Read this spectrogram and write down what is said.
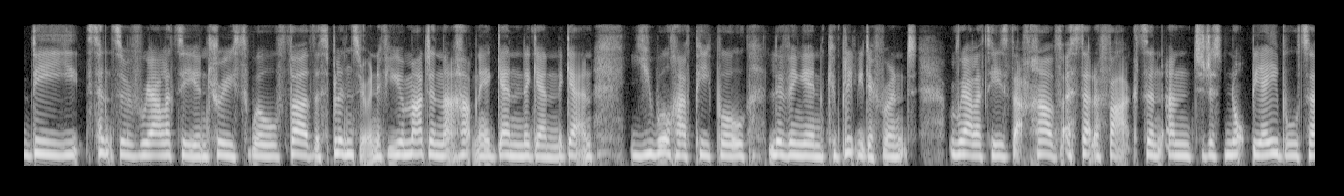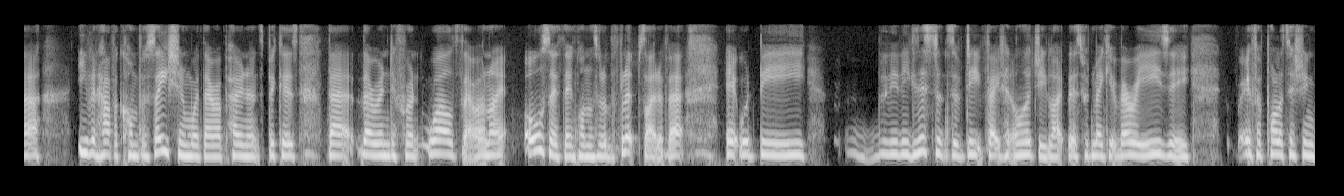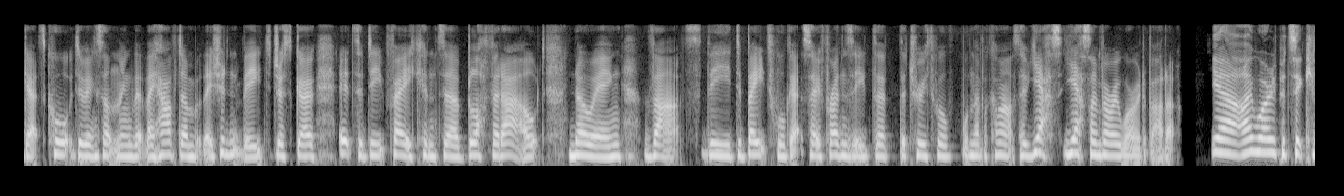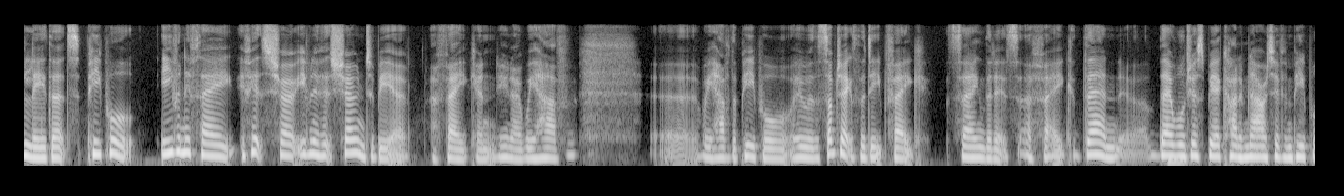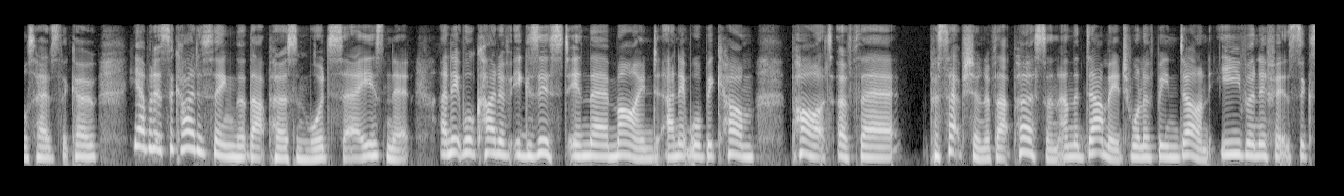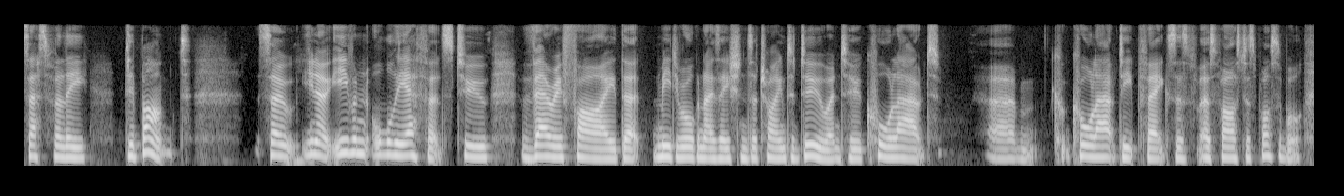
the sense of reality and truth will further splinter and if you imagine that happening again and again and again you will have people living in completely different realities that have a set of facts and and to just not be able to even have a conversation with their opponents because they're they're in different worlds there. And I also think on the sort of the flip side of it, it would be the, existence of deepfake technology like this would make it very easy if a politician gets caught doing something that they have done but they shouldn't be to just go it's a deep fake and to bluff it out knowing that the debate will get so frenzied that the truth will, will never come out so yes yes i'm very worried about it yeah i worry particularly that people even if they if it's show even if it's shown to be a a fake. And you know, we have uh, we have the people who are the subject of the deep fake saying that it's a fake, then uh, there will just be a kind of narrative in people's heads that go, yeah, but it's the kind of thing that that person would say, isn't it? And it will kind of exist in their mind and it will become part of their perception of that person. And the damage will have been done, even if it's successfully debunked. So, you know, even all the efforts to verify that media organizations are trying to do and to call out um, c- call out deepfakes as, as fast as possible,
